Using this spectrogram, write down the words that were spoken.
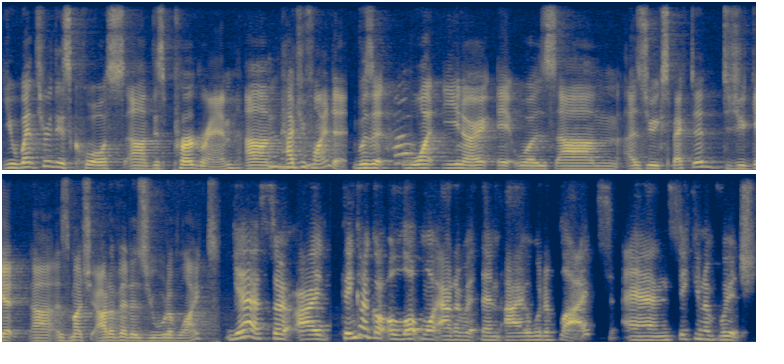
you went through this course, uh, this program. Um, mm-hmm. How'd you find it? Was it what you know? It was um, as you expected. Did you get uh, as much out of it as you would have liked? Yeah, so I think I got a lot more out of it than I would have liked. And speaking of which,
